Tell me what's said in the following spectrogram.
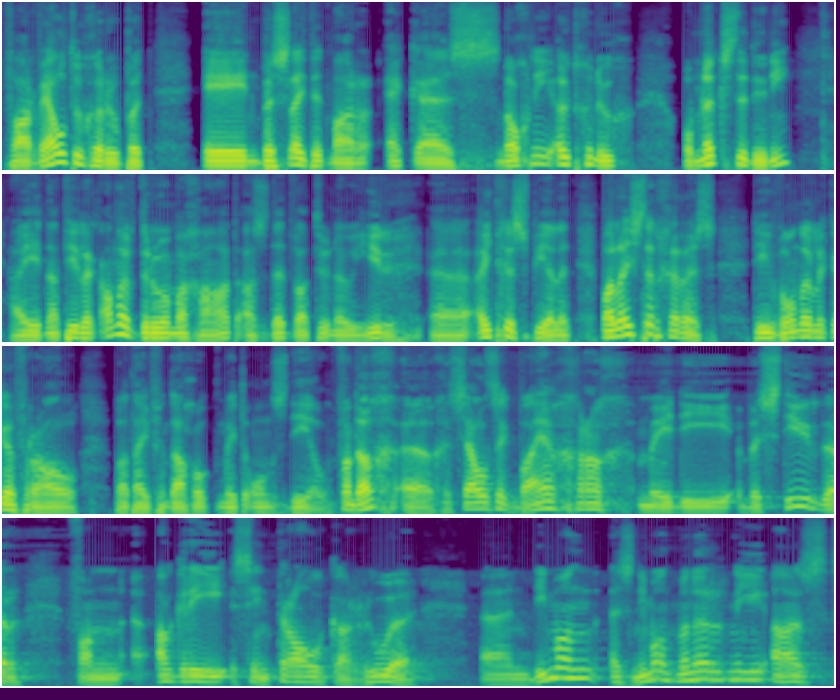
vaarwel toe geroep het en besluit het maar ek is nog nie oud genoeg om niks te doen nie. Hy het natuurlik ander drome gehad as dit wat toe nou hier uh, uitgespeel het. Maar luister gerus die wonderlike verhaal wat hy vandag ook met ons deel. Vandag uh, gesels ek baie graag met die bestuurder van Agri Sentraal Karoo. En die man is niemand minder nie as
